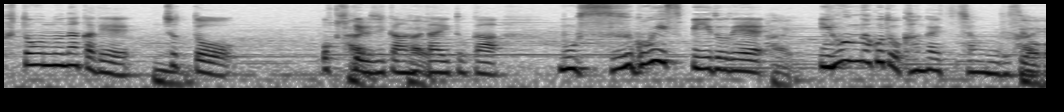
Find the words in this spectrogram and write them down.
布団の中でちょっと起きてる時間帯とか、もうすごいスピードでい。ろんなことを考えちゃうんですよ。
